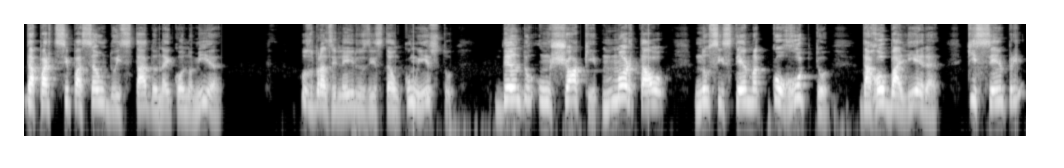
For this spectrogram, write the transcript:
da participação do Estado na economia, os brasileiros estão, com isto, dando um choque mortal no sistema corrupto da roubalheira que sempre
